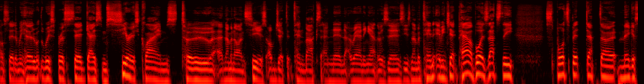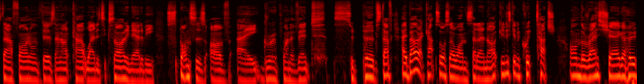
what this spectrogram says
I said, and we heard what the Whisperer said. Gave some serious claims to uh, number nine, Serious Object at ten bucks, and then rounding out the reserves is number ten, Ebby Jet Power. Boys, that's the Sportsbet Dapto Megastar final on Thursday night. Can't wait! It's exciting now to be sponsors of a Group One event. Superb stuff. Hey, Ballarat Cup's also on Saturday night. Can you just give a quick touch on the race, Shagger? Who,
